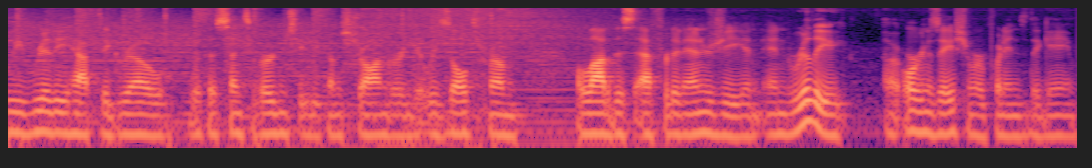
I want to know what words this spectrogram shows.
we really have to grow with a sense of urgency, become stronger and get results from a lot of this effort and energy and, and really uh, organization we're putting into the game.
